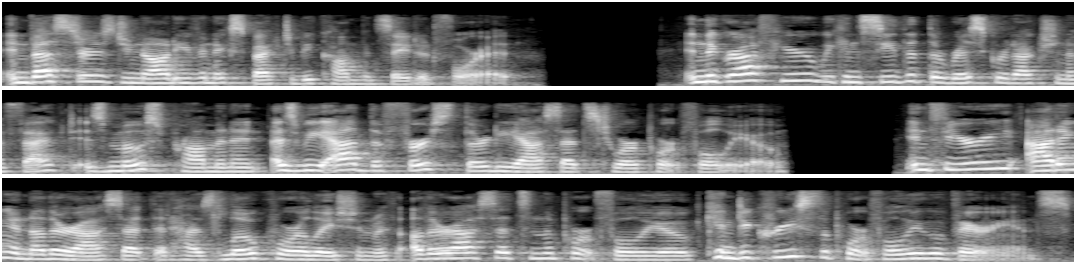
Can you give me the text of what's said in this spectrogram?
investors do not even expect to be compensated for it. In the graph here, we can see that the risk reduction effect is most prominent as we add the first 30 assets to our portfolio. In theory, adding another asset that has low correlation with other assets in the portfolio can decrease the portfolio variance,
